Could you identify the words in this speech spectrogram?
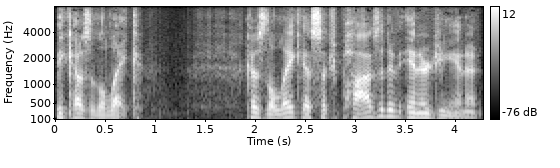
because of the lake. Because the lake has such positive energy in it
